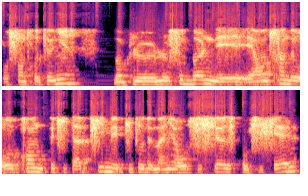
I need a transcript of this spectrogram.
pour s'entretenir. Donc le, le football est, est en train de reprendre petit à petit, mais plutôt de manière officieuse qu'officielle.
